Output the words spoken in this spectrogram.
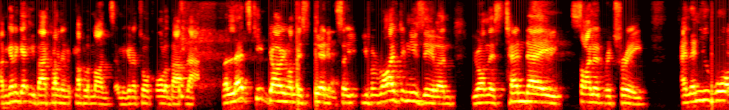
I'm going to get you back on in a couple of months, and we're going to talk all about that. But let's keep going on this journey. So you- you've arrived in New Zealand. You're on this 10 day silent retreat. And then you walk,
